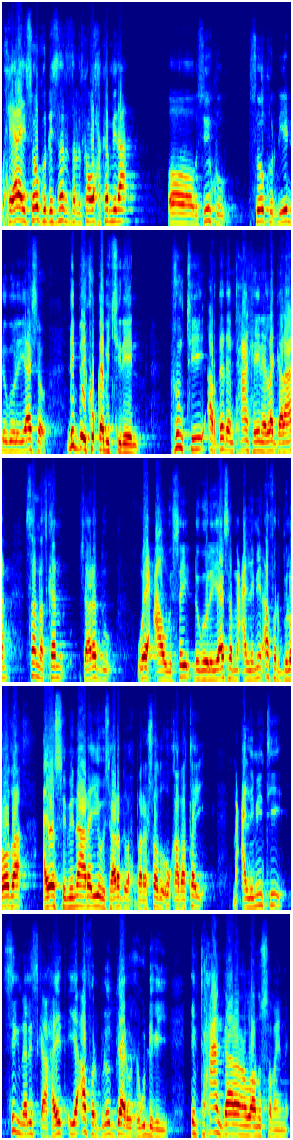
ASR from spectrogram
waxyaalahay soo kordhisay sanadkan waxaa ka mid a oo wasiirku soo kordhiyey dhagoolayaasha dhib bay ku qabi jireen. Runtii ardayda imtixaanka inay la galaan sanadkan wasaaraddu way caawisay dhagoolayaasha macalimiin afar bilooda ayoo seminaara iyo wasaaradda waxbarashadu u qabatay. Macalimiintii signaliska ahayd iyo afar bilood gaar wax dhigayay imtixaan gaarana waanu samaynay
